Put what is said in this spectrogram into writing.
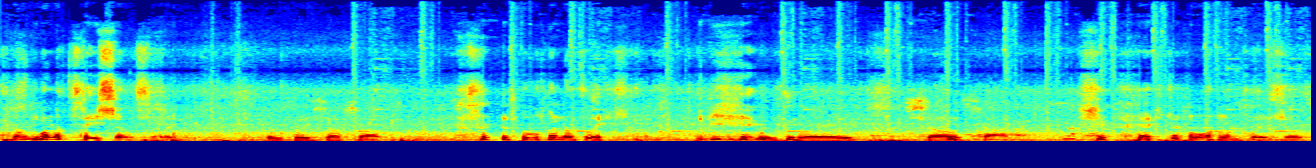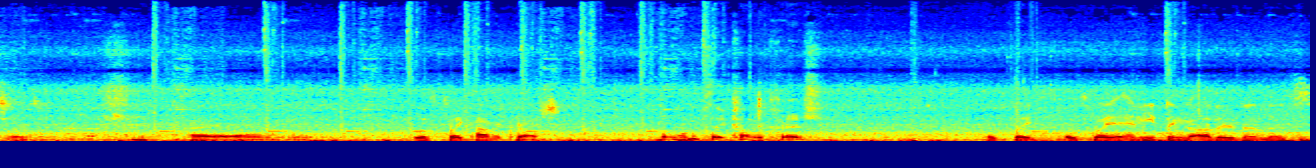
I don't want to play Shell Shock. Let's play Shell Shock. I don't want to play. Let's play Shell Shock. I don't want to play Shell Shock. Alright, alright. Let's play Comic Crash. I don't want to play Comic Crash. Let's play let's play anything other than this.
